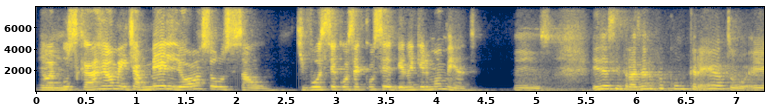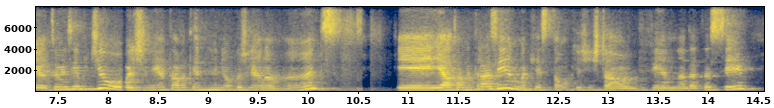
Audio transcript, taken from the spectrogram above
Então, é buscar realmente a melhor solução que você consegue conceber naquele momento. Isso. E assim, trazendo para o concreto, eu tenho um exemplo de hoje, né? Eu estava tendo reunião com a Juliana antes, e ela estava trazendo uma questão que a gente estava vivendo na DataC.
